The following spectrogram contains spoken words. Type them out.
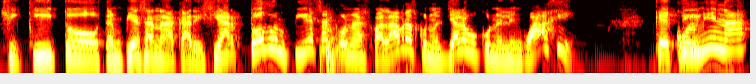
chiquito? Te empiezan a acariciar. Todo empieza con las palabras, con el diálogo, con el lenguaje, que culmina,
